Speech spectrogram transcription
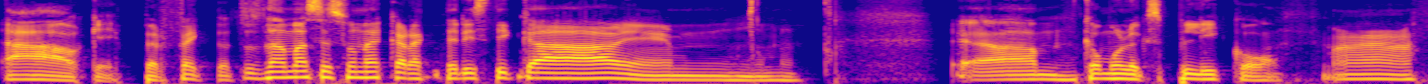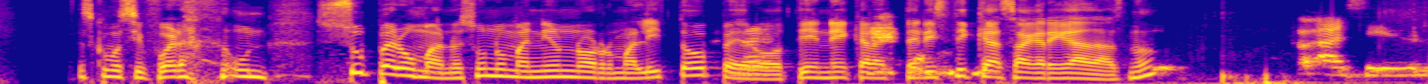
Ah, ok, perfecto. Entonces nada más es una característica, em, am, ¿cómo lo explico? Ah, es como si fuera un superhumano, es un humanito normalito, pero tiene características agregadas, ¿no? Así es.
